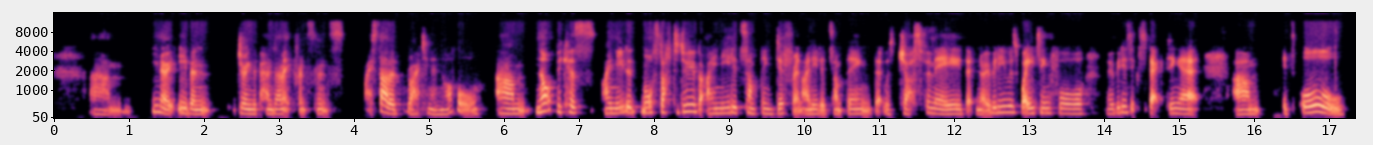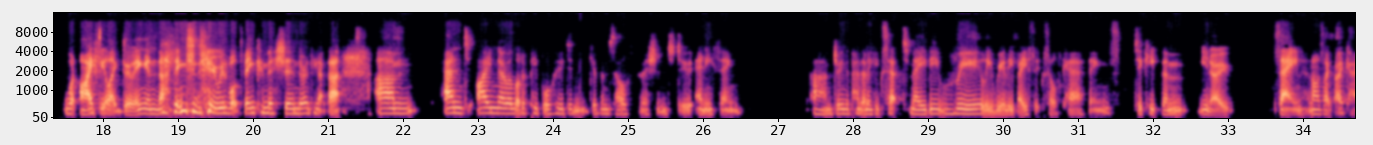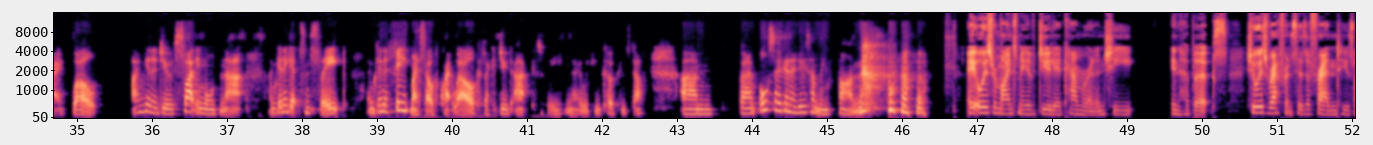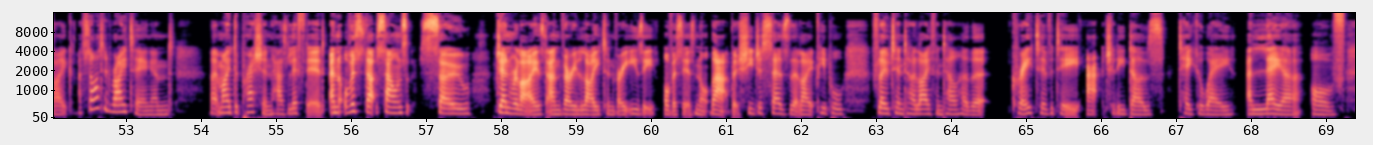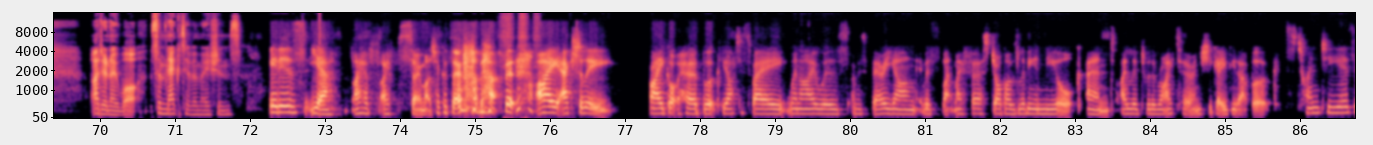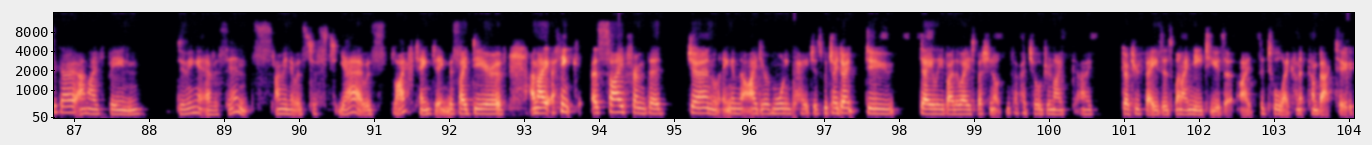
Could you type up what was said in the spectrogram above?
um, you know, even during the pandemic, for instance, I started writing a novel, um, not because I needed more stuff to do, but I needed something different. I needed something that was just for me, that nobody was waiting for, nobody's expecting it. Um, it's all what I feel like doing and nothing to do with what's being commissioned or anything like that. Um, and I know a lot of people who didn't give themselves permission to do anything um, during the pandemic, except maybe really, really basic self care things to keep them, you know, sane. And I was like, okay, well, I'm going to do slightly more than that. I'm going to get some sleep. I'm going to feed myself quite well because I could do that because we, you know, we can cook and stuff. Um, but I'm also going to do something fun. it always reminds me of Julia Cameron, and she, in her books, she always references a friend who's like, I've started writing and like my depression has lifted. And obviously, that sounds so generalized and very light and very easy. Obviously, it's not that, but she just says that like people float into her life and tell her that creativity actually does take away a layer of, I don't know what, some negative emotions. It is, yeah. I have I have so much I could say about that, but I actually I got her book, The Artist's Way, when I was I was very young. It was like my first job. I was living in New York, and I lived with a writer, and she gave me that book. It's 20 years ago, and I've been doing it ever since. I mean, it was just yeah, it was life changing. This idea of, and I, I think aside from the journaling and the idea of morning pages, which I don't do daily, by the way, especially not since I've had children. I I go through phases when I need to use it. I, it's a tool I kind of come back to,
